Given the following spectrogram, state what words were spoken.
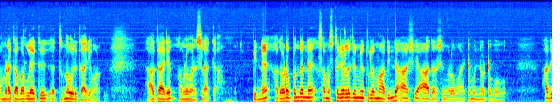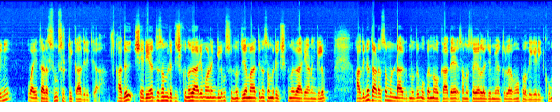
നമ്മുടെ കബറിലേക്ക് എത്തുന്ന ഒരു കാര്യമാണ്. ആ കാര്യം നമ്മൾ മനസ്സിലാക്കുക. പിന്നെ അതോടൊപ്പം തന്നെ സമസ്ത കേരള ജമ്യത്തുലമ അതിന്റെ ആശയ ആദർശങ്ങളുമായിട്ട് മുന്നോട്ട് പോകും. അതിന് വഴി തടസ്സം സൃഷ്ടിക്കാതിരിക്കുക. അത് ശരിയത്ത് സംരക്ഷിക്കുന്ന കാര്യമാണെങ്കിലും സുന്നത്ത് ജമാഅത്തിനെ സംരക്ഷിക്കുന്ന കാര്യമാണെങ്കിലും അതിന് തടസ്സമുണ്ടാകുന്നത് മുഖം നോക്കാതെ സമസ്ത കേരള ജമിയത്തുലമ പ്രതികരിക്കും.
